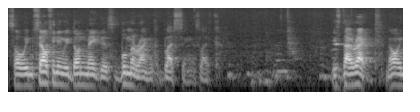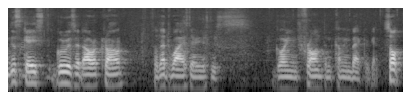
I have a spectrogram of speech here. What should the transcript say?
So in self-healing we don't make this boomerang blessing. It's like it's direct. No, in this case Guru is at our crown, so that's why there is this going in front and coming back again. So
